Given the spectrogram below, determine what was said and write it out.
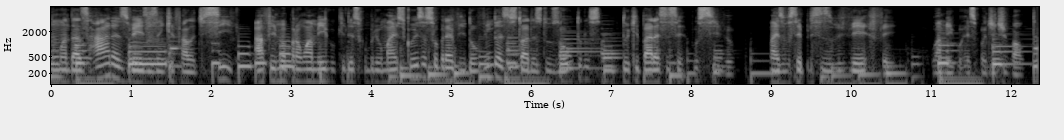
numa das raras vezes em que fala de si, afirma para um amigo que descobriu mais coisas sobre a vida ouvindo as histórias dos outros do que parece ser possível. Mas você precisa viver, Fei. O amigo responde de volta.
